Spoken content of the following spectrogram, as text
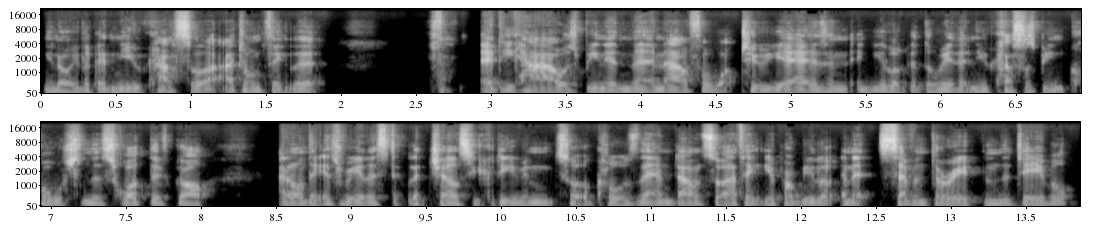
you know, you look at Newcastle, I don't think that Eddie Howe has been in there now for what two years, and, and you look at the way that Newcastle's been coached and the squad they've got. I don't think it's realistic that Chelsea could even sort of close them down. So I think you're probably looking at seventh or eighth in the table.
